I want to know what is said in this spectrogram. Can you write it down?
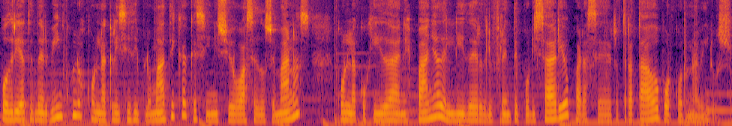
podría tener vínculos con la crisis diplomática que se inició hace dos semanas con la acogida en España del líder del Frente Polisario para ser tratado por coronavirus.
